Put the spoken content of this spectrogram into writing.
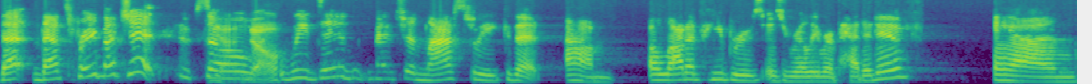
that that's pretty much it. So Yeah, no. we did mention last week that um, a lot of Hebrews is really repetitive, and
